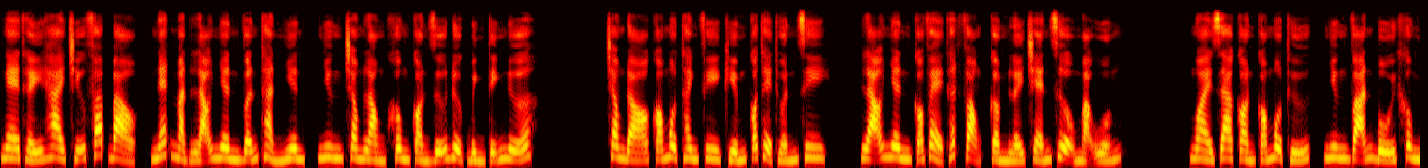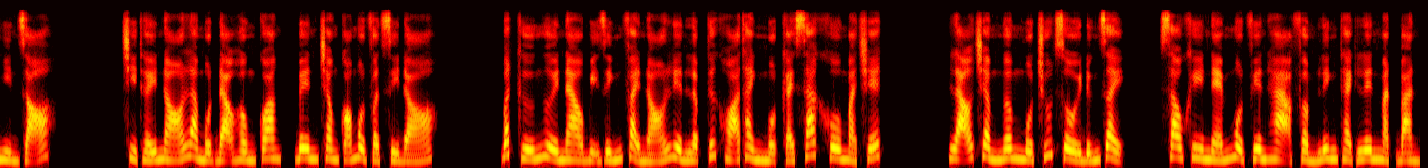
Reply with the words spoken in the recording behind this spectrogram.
Nghe thấy hai chữ pháp bảo, nét mặt lão nhân vẫn thản nhiên, nhưng trong lòng không còn giữ được bình tĩnh nữa. Trong đó có một thanh phi kiếm có thể thuấn di, lão nhân có vẻ thất vọng cầm lấy chén rượu mà uống. Ngoài ra còn có một thứ, nhưng vãn bối không nhìn rõ. Chỉ thấy nó là một đạo hồng quang, bên trong có một vật gì đó. Bất cứ người nào bị dính phải nó liền lập tức hóa thành một cái xác khô mà chết. Lão trầm ngâm một chút rồi đứng dậy. Sau khi ném một viên hạ phẩm linh thạch lên mặt bàn,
